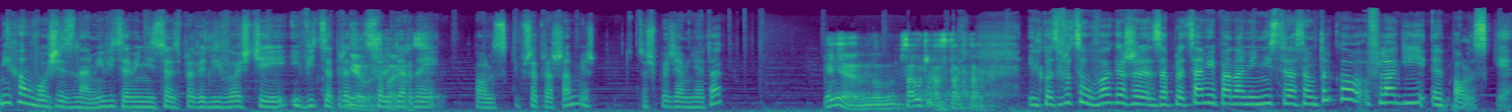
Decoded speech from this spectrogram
Michał Włoś jest z nami, wiceminister sprawiedliwości i wiceprezes Solidarnej Polski. Przepraszam, jeszcze coś powiedziałam nie tak? Nie, nie, no, cały czas, tak, tak. I tylko zwrócę uwagę, że za plecami pana ministra są tylko flagi y, polskie.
